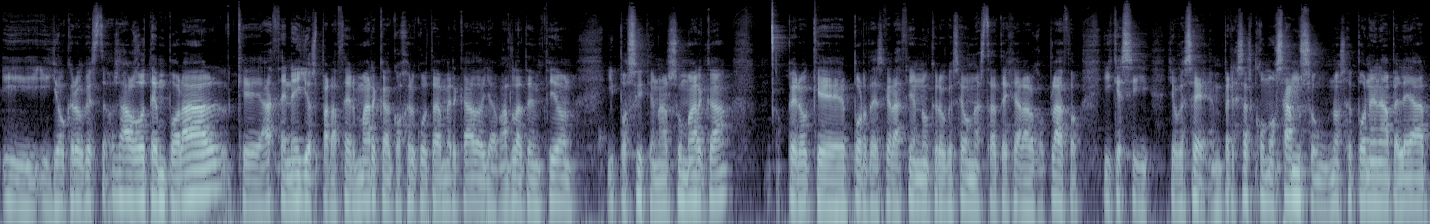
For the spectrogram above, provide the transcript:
Y, yo creo que esto es algo temporal que hacen ellos para hacer marca, coger cuota de mercado, llamar la atención y posicionar su marca pero que por desgracia no creo que sea una estrategia a largo plazo y que si, yo que sé, empresas como Samsung no se ponen a pelear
